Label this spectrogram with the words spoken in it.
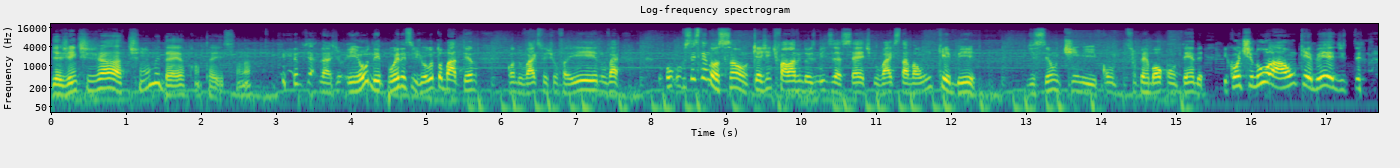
E a gente já tinha uma ideia quanto a isso, né? Eu, depois desse jogo, eu tô batendo. Quando o Vikings fechou, eu falei, "Ih, não vai. Vocês têm noção que a gente falava em 2017 que o Vikings estava um QB de ser um time com Super Bowl contender e continua a um QB de ter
